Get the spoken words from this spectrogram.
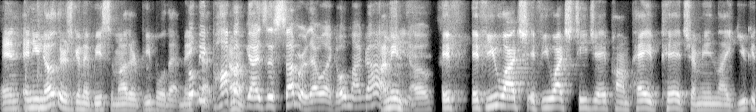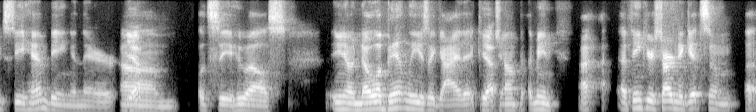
and and you know, there's going to be some other people that make. There'll be pop up guys this summer that were like, oh my god. I mean, you know, if if you watch if you watch TJ Pompey pitch, I mean, like you could see him being in there. Yeah. Um, let's see who else. You know, Noah Bentley is a guy that could yep. jump. I mean, I, I think you're starting to get some uh,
